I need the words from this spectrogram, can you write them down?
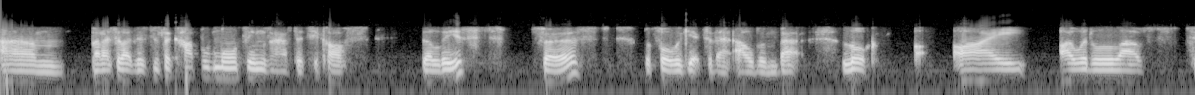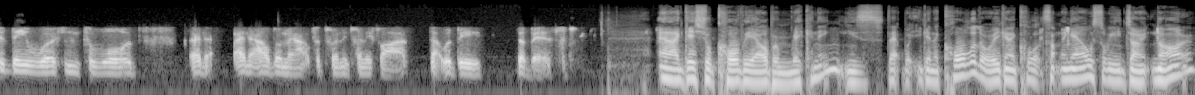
Um, but I feel like there's just a couple more things I have to tick off the list first before we get to that album. But look, I I would love to be working towards an, an album out for 2025. That would be the best. And I guess you'll call the album Reckoning. Is that what you're going to call it, or are you going to call it something else, or you don't know?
